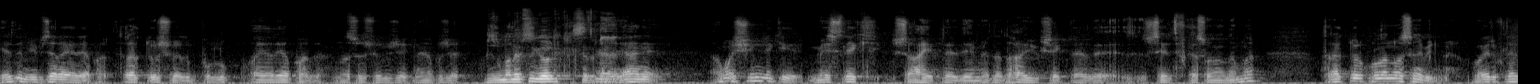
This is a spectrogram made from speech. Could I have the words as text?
Geldim ibzer ayarı yapardı. Traktör sürerdi, pulluk ayarı yapardı. Nasıl sürecek, ne yapacak? Biz bunların hepsini gördük lisede. Yani ama şimdiki meslek sahipleri diyeyim ya da daha yükseklerde sertifikası olan adamlar traktör kullanmasını bilmiyor. Bu herifler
